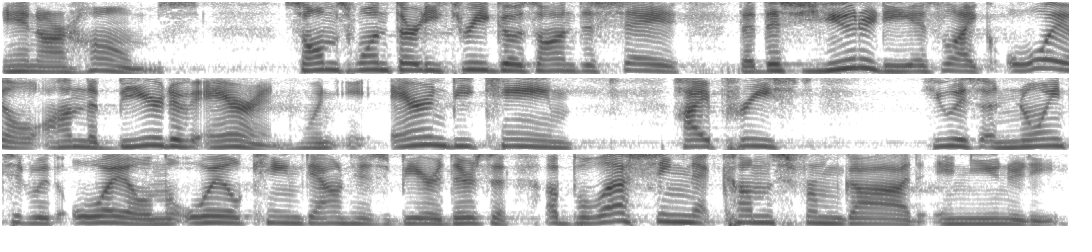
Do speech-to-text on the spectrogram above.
in our homes? Psalms 133 goes on to say that this unity is like oil on the beard of Aaron. When Aaron became high priest, he was anointed with oil, and the oil came down his beard. There's a, a blessing that comes from God in unity.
